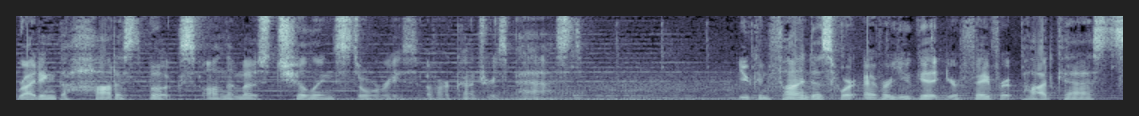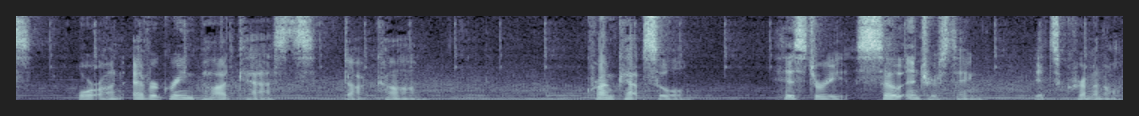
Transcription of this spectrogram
writing the hottest books on the most chilling stories of our country's past. You can find us wherever you get your favorite podcasts or on evergreenpodcasts.com. Crime Capsule History so interesting, it's criminal.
